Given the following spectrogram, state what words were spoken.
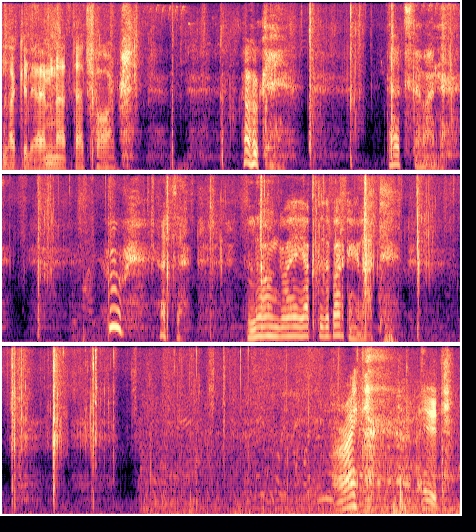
Luckily I'm not that far. Okay, that's the one. Whew, that's a long way up to the parking lot. All right, I made it.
